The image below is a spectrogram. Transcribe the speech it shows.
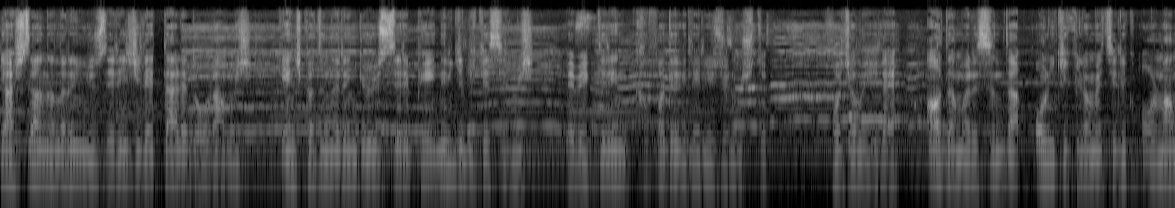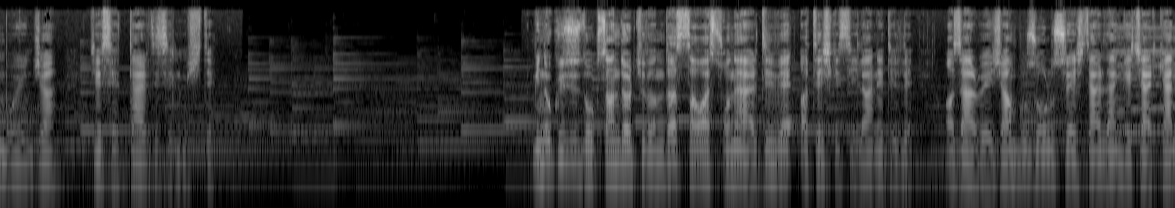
yaşlı anaların yüzleri jiletlerle doğranmış, genç kadınların göğüsleri peynir gibi kesilmiş, bebeklerin kafa derileri yüzülmüştü. Hocalı ile Adam arasında 12 kilometrelik orman boyunca cesetler dizilmişti. 1994 yılında savaş sona erdi ve ateşkes ilan edildi. Azerbaycan bu zorlu süreçlerden geçerken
